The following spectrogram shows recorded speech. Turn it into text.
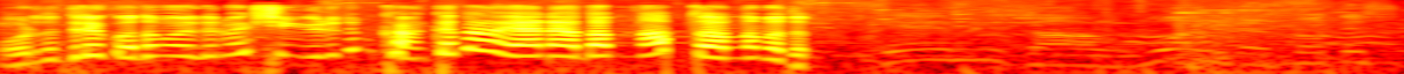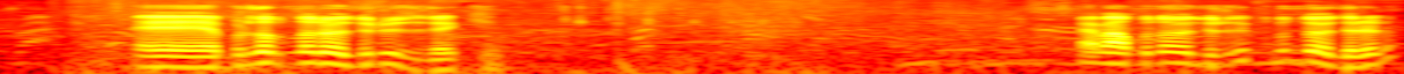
Orada direkt adamı öldürmek için yürüdüm kanka da yani adam ne yaptı anlamadım. Ee, burada bunları öldürürüz direkt. Hemen bunu öldürdük, bunu da öldürelim.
